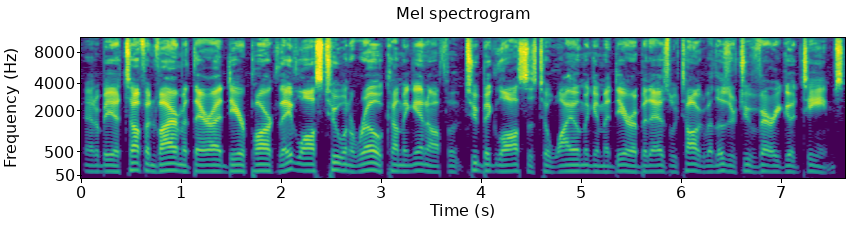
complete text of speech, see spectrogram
It'll be a tough environment there at Deer Park. They've lost two in a row coming in off of two big losses to Wyoming and Madeira. But as we talked about, those are two very good teams.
